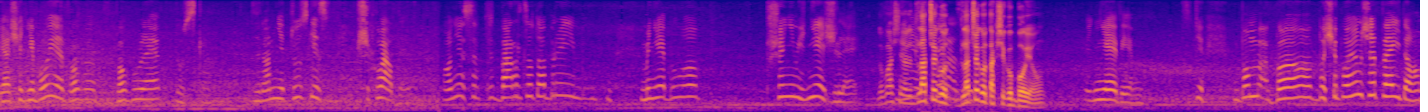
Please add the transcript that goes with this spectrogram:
Ja się nie boję w, w ogóle Tuska. Dla mnie Tusk jest przykładem. On jest bardzo dobry i mnie było przy nim nieźle. No właśnie, ale Nie, dlaczego, teraz dlaczego tak się go boją? Nie wiem. Bo, bo, bo się boją, że wejdą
